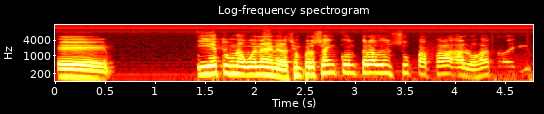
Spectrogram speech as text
Eh, y esto es una buena generación, pero se ha encontrado en su papá a los Astros de Houston.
